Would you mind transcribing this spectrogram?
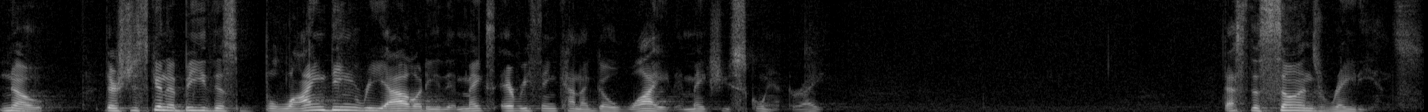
No. There's just going to be this blinding reality that makes everything kind of go white and makes you squint, right? That's the sun's radiance.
